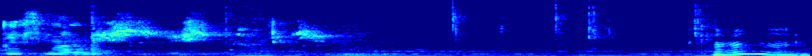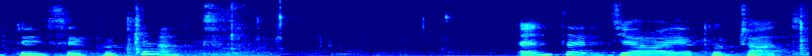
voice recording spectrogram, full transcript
Mogę znaleźć, żeby się napić. A, to jest jako czat. Enter działa jako czat.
